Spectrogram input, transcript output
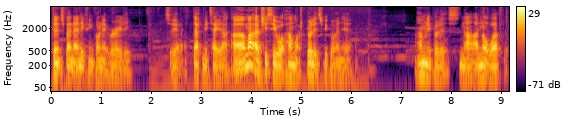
didn't spend anything on it really. So yeah, definitely take that. Uh, I might actually see what how much bullets we got in here. How many bullets? Nah, not worth it.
